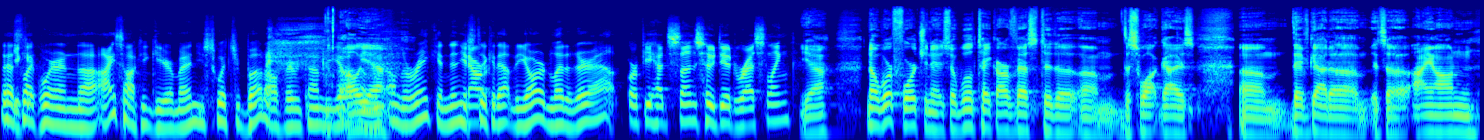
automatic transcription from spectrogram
That's you like get, wearing uh, ice hockey gear, man. You sweat your butt off every time you go oh, on, yeah. the, on, the, rink, and then you, you know, stick it out in the yard and let it air out. Or if you had sons who did wrestling. Yeah, no, we're fortunate. So we'll take our vest to the um, the SWAT guys. Um, they've got a it's a ion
